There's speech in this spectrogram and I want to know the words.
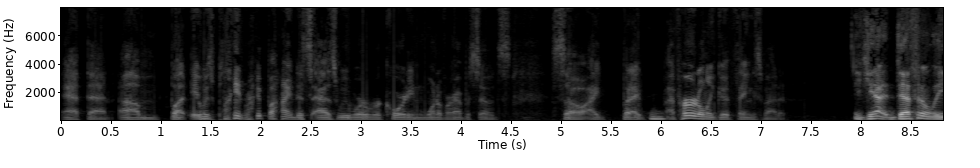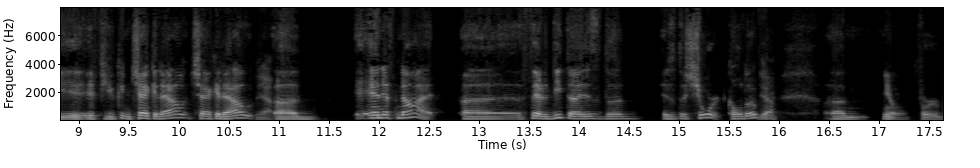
at that. Um, but it was playing right behind us as we were recording one of our episodes. So I, but I, I've heard only good things about it. Yeah, definitely. If you can check it out, check it out. Yeah. Uh, and if not, uh, Cerdita is the is the short cold open. Yeah. Um, you know, for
